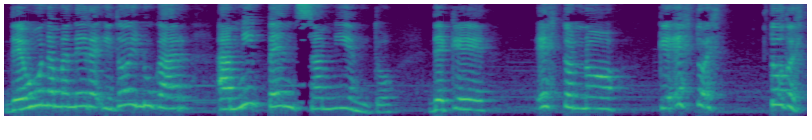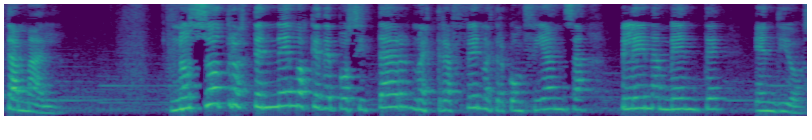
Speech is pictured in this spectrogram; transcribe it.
de una manera y doy lugar a mi pensamiento de que esto no, que esto es, todo está mal. Nosotros tenemos que depositar nuestra fe, nuestra confianza plenamente en Dios,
